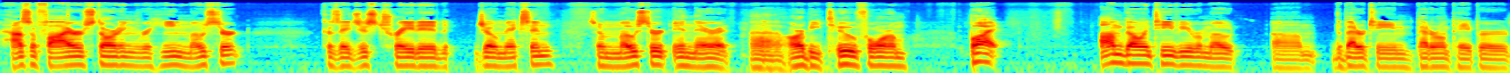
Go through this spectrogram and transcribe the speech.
House of Fire starting Raheem Mostert because they just traded Joe Mixon. So Mostert in there at uh, RB2 for him. But I'm going TV remote um, the better team, better on paper.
